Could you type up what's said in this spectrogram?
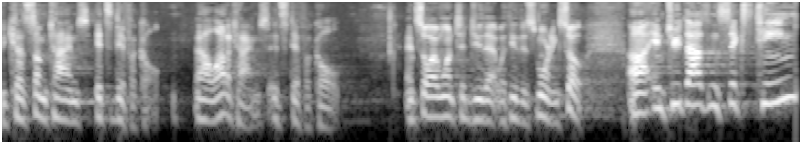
because sometimes it's difficult. Now, a lot of times it's difficult. And so I want to do that with you this morning. So uh, in 2016,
